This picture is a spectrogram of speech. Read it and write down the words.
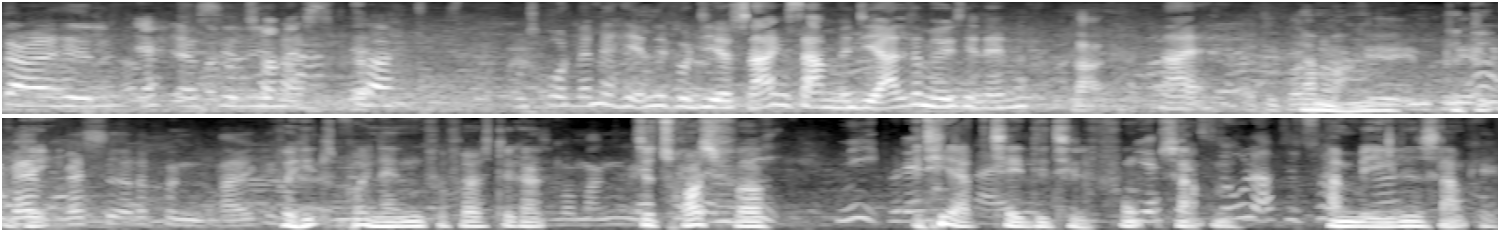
der er Helle. Ja, jeg siger lige Thomas. Tak. Hun spurgte, hvad med Helle, for de har snakket sammen, men de har aldrig mødt hinanden. Nej. Nej. Det Der er mange, øh, der den Hvad, dag hvad sidder der på en række? får hils på hinanden for første gang. Til trods for, at de har talt i telefon sammen, har mailet sammen.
